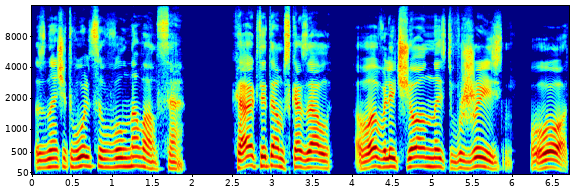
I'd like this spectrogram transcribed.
значит, Вольцев волновался. «Как ты там сказал? Вовлеченность в жизнь. Вот.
